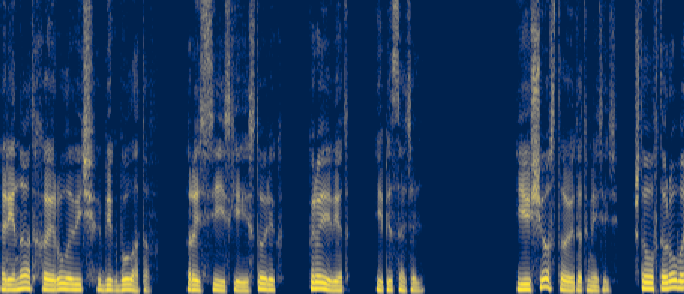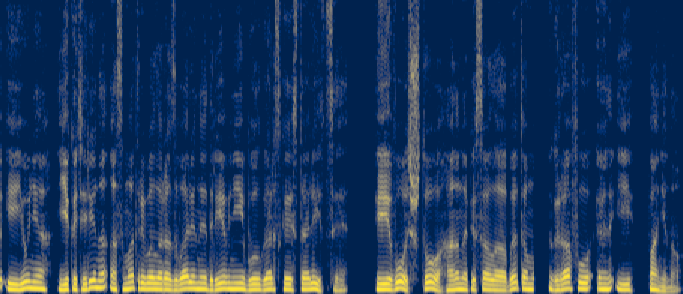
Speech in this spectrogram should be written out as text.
Ренат Хайрулович Бигбулатов, российский историк, краевед и писатель. Еще стоит отметить, что 2 июня Екатерина осматривала развалины древней булгарской столицы. И вот что она написала об этом графу Н.И. Панину.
